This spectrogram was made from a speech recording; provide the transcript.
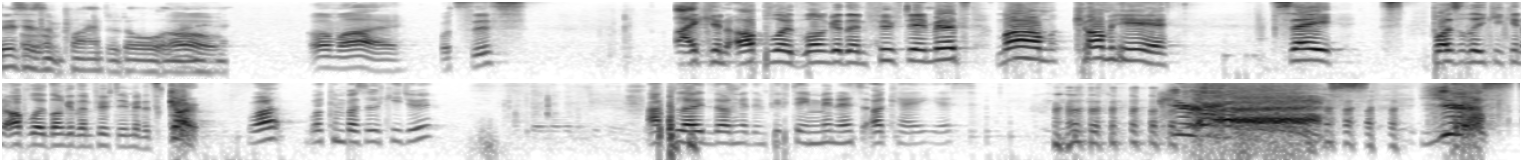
This Oh. isn't um, planned at all. Oh. anything. Oh my, what's this? I can upload longer than 15 minutes? Mom, come here! Say, S- Bozzaliki can upload longer than 15 minutes. Go! What? What can Bozzaliki do? Upload longer than 15 minutes. Okay, yes. Yes! yes!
